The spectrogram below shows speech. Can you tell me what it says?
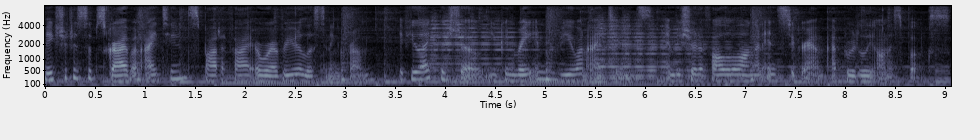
Make sure to subscribe on iTunes, Spotify, or wherever you're listening from. If you like this show, you can rate and review on iTunes, and be sure to follow along on Instagram at Brutally Honest Books.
